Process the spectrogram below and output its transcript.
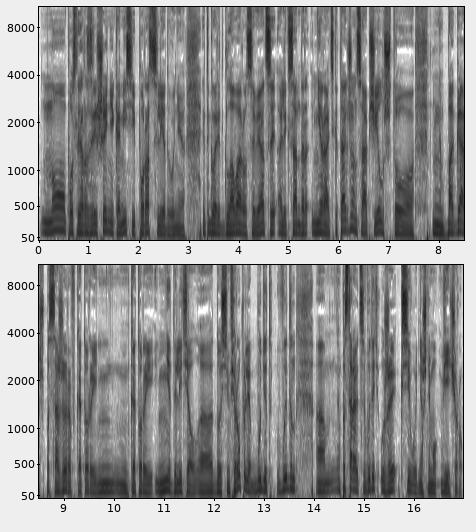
но после разрешения комиссии по расследованию. Это говорит глава Росавиации Александр Нерадько. Также он сообщил, что багаж пассажиров, который, который не долетел э, до Симферополя, будет выдан, постараются выдать уже к сегодняшнему вечеру.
